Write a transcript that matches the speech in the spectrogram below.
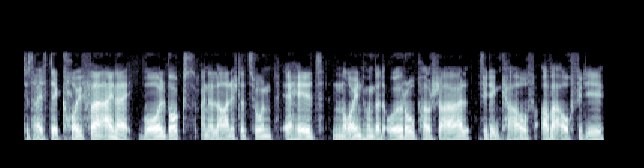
Das heißt, der Käufer einer Wallbox, einer Ladestation, erhält 900 Euro pauschal für den Kauf, aber auch für die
